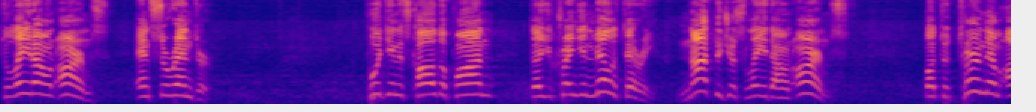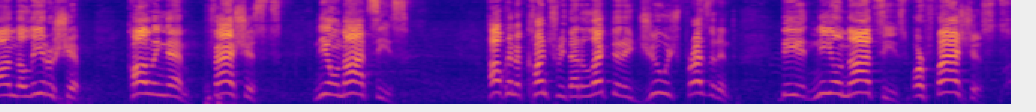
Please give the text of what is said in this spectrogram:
to lay down arms and surrender. Putin has called upon the Ukrainian military not to just lay down arms, but to turn them on the leadership, calling them fascists, neo Nazis. How can a country that elected a Jewish president be neo Nazis or fascists?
